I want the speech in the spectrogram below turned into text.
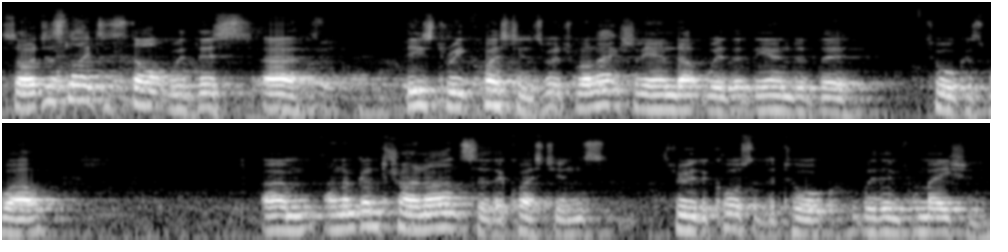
So I'd just like to start with this, uh, these three questions, which we'll actually end up with at the end of the talk as well. Um, and I'm going to try and answer the questions through the course of the talk with information.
